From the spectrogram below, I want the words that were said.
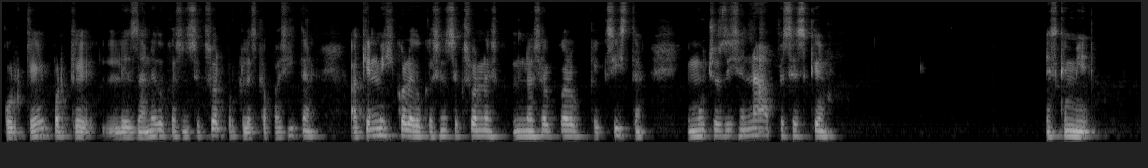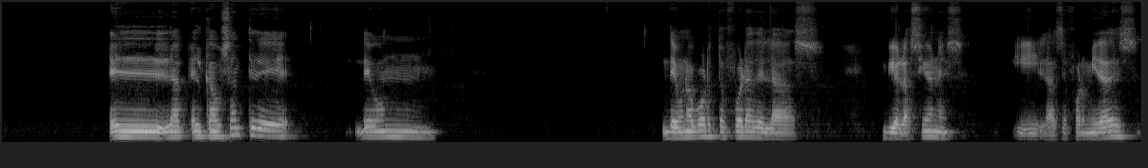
¿Por qué? Porque les dan educación sexual, porque les capacitan. Aquí en México la educación sexual no es, algo que exista. Y muchos dicen, no, pues es que es que mi, el, causante de, de, un, de un aborto fuera de las violaciones y las deformidades,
